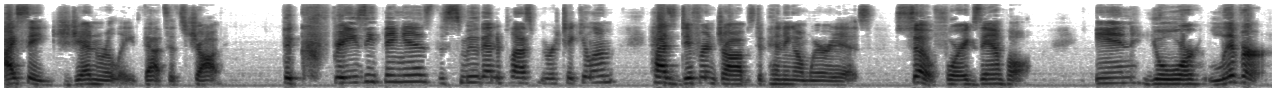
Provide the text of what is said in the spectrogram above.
I say generally that's its job. The crazy thing is the smooth endoplasmic reticulum has different jobs depending on where it is. So, for example, in your liver,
